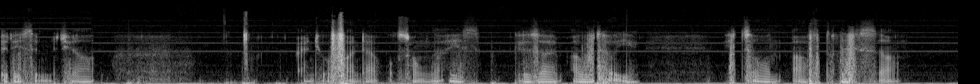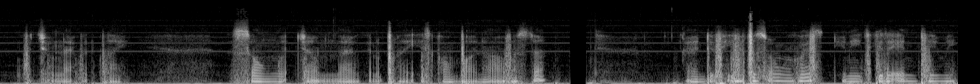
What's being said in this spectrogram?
It is in the chart. And you'll find out what song that is. Because um, I will tell you. It's on after this song. Which I'm now going to play. Song which I'm now going to play is Combine Harvester. And if you have a song request, you need to get it into me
